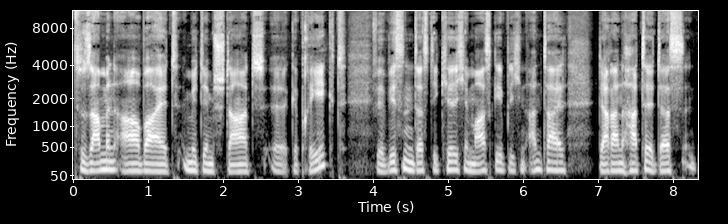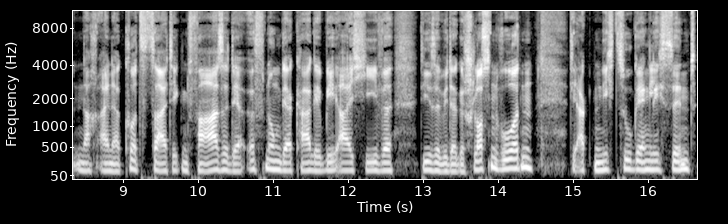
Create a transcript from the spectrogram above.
Zusammenarbeit mit dem Staat äh, geprägt. Wir wissen, dass die Kirche maßgeblichen Anteil daran hatte, dass nach einer kurzzeitigen Phase der Öffnung der KGB-Archive diese wieder geschlossen wurden, die Akten nicht zugänglich sind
